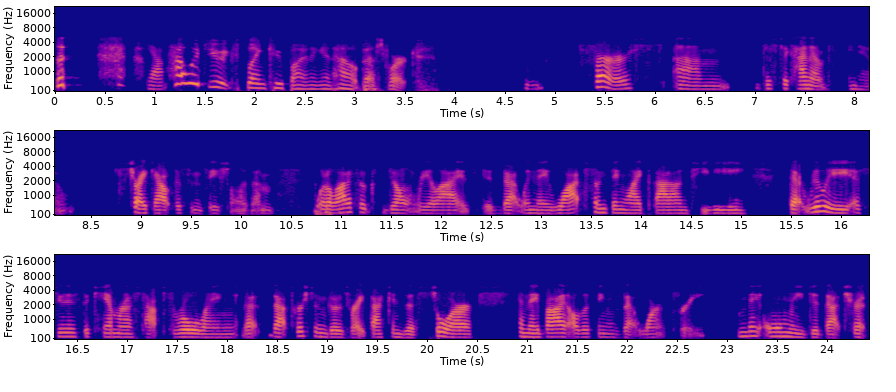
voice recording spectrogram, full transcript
yeah. How would you explain couponing and how it best works? First, um, just to kind of, you know, strike out the sensationalism. What a lot of folks don't realize is that when they watch something like that on TV, that really as soon as the camera stops rolling, that that person goes right back into the store and they buy all the things that weren't free. And they only did that trip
